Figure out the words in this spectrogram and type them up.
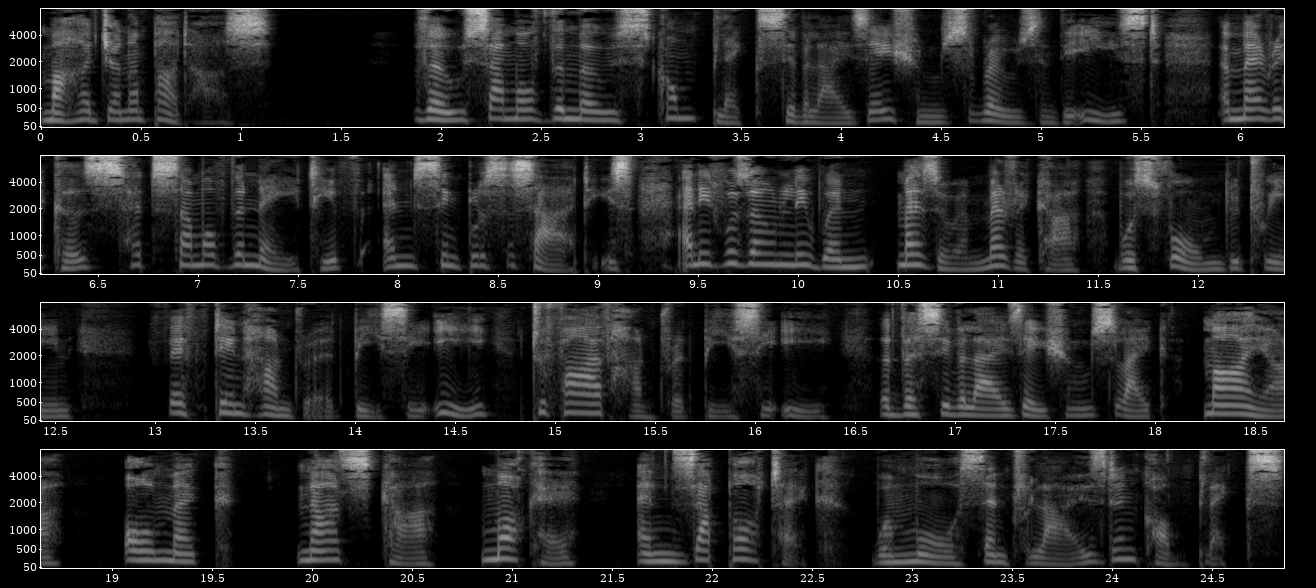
Mahajanapadas. Though some of the most complex civilizations rose in the East, Americas had some of the native and simple societies, and it was only when Mesoamerica was formed between 1500 BCE to 500 BCE that the civilizations like Maya, Olmec, Nazca, Moche, and Zapotec were more centralized and complex.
